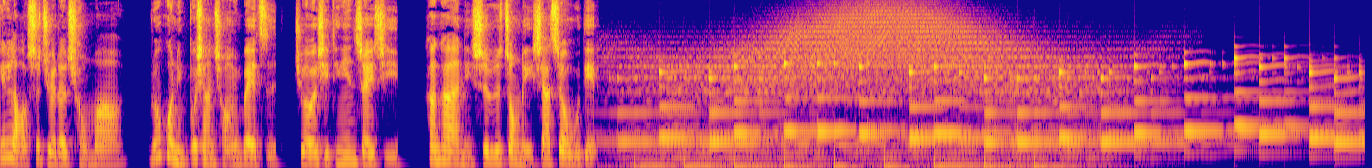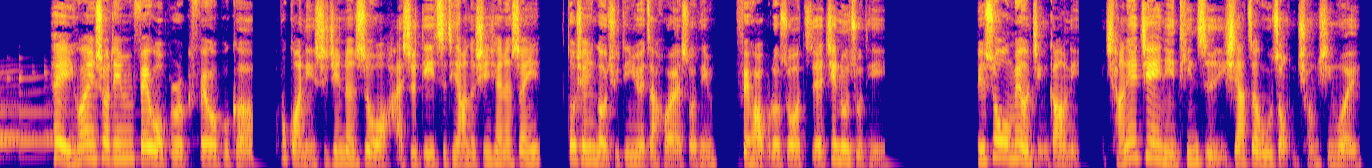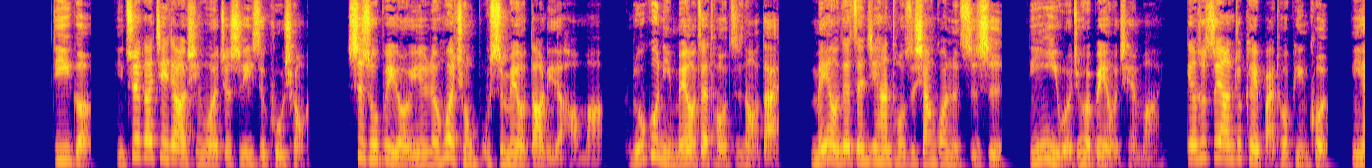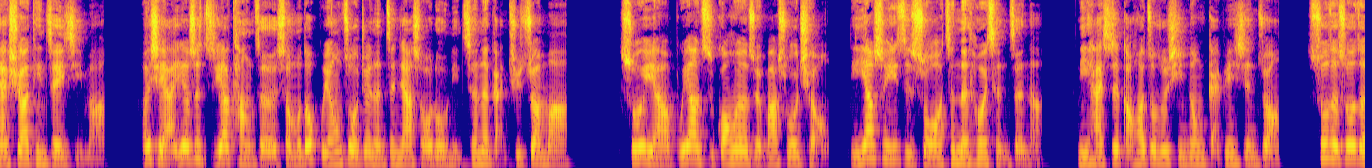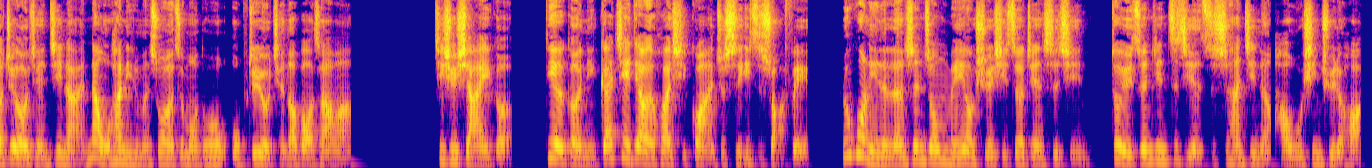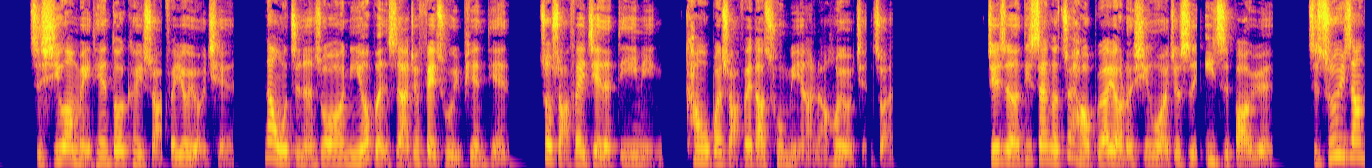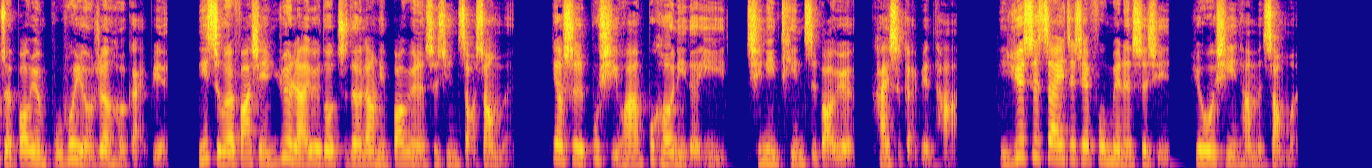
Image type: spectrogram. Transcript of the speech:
你老是觉得穷吗？如果你不想穷一辈子，就一起听听这一集，看看你是不是中了以下这五点。嘿，欢迎收听非我不可，非我不可。不管你是新认识我，还是第一次听到这新鲜的声音，都先给我去订阅，再回来收听。废话不多说，直接进入主题。别说我没有警告你，强烈建议你停止以下这五种穷行为。第一个。你最该戒掉的行为就是一直哭穷。事出必有因，人会穷不是没有道理的，好吗？如果你没有在投资脑袋，没有在增进和投资相关的知识，你以为就会变有钱吗？要是这样就可以摆脱贫困，你还需要听这一集吗？而且啊，要是只要躺着什么都不用做就能增加收入，你真的敢去赚吗？所以啊，不要只光会用嘴巴说穷，你要是一直说，真的会成真啊！你还是赶快做出行动，改变现状。说着说着就有钱进来，那我和你们说了这么多，我不就有钱到爆炸吗？继续下一个，第二个，你该戒掉的坏习惯就是一直耍废。如果你的人生中没有学习这件事情，对于增进自己的知识和技能毫无兴趣的话，只希望每天都可以耍废又有钱，那我只能说，你有本事啊，就废出一片天，做耍废界的第一名，看会不会耍废到出名啊，然后有钱赚。接着第三个，最好不要有的行为就是一直抱怨，只出一张嘴抱怨不会有任何改变，你只会发现越来越多值得让你抱怨的事情找上门。要是不喜欢、不合你的意，请你停止抱怨，开始改变它。你越是在意这些负面的事情，越会吸引他们上门。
